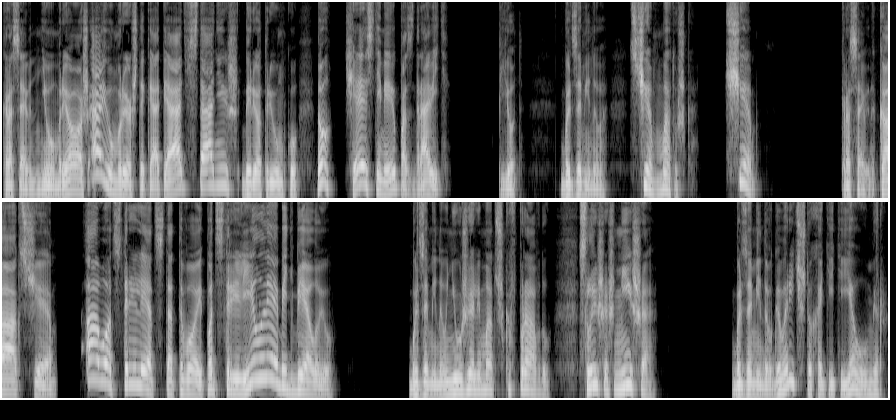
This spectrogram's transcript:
Красавин, не умрешь, ай, умрешь ты опять встанешь, берет рюмку. Ну, честь имею поздравить. Пьет. Бальзаминова. С чем, матушка? С чем? Красавина. Как с чем? А вот стрелец-то твой подстрелил лебедь белую. Бальзаминова. Неужели, матушка, вправду? Слышишь, Миша? Бальзаминов. Говорите, что хотите, я умер.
